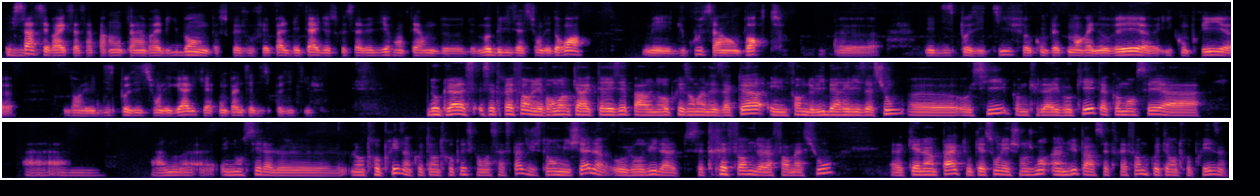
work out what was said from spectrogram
Et ça, c'est vrai que ça s'apparente à un vrai Big Bang, parce que je ne vous fais pas le détail de ce que ça veut dire en termes de, mobilisation des droits, mais du coup, ça emporte euh, des dispositifs complètement rénovés, euh, y compris euh, dans les dispositions légales qui accompagnent ces dispositifs. Donc là, cette réforme est vraiment caractérisée par une reprise en main des acteurs et une forme de libéralisation aussi, comme tu l'as évoqué. Tu as commencé à, énoncer l'entreprise, un côté entreprise, comment ça se passe. Justement, Michel, aujourd'hui, cette réforme de la formation, euh, quel impact ou quels sont les changements induits par cette réforme côté entreprise?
